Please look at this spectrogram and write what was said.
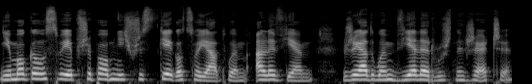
Nie mogę sobie przypomnieć wszystkiego, co jadłem, ale wiem, że jadłem wiele różnych rzeczy.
